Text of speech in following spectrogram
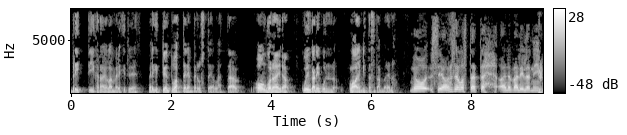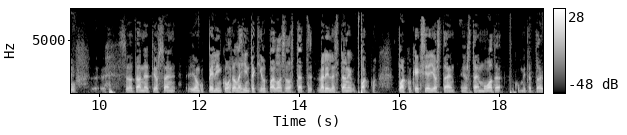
brittiikarajoilla merkittyjen, merkittyjen tuotteiden perusteella, että onko näin ja kuinka niin kuin laajamittaista tämmöinen on? No se on sellaista, että aina välillä niin kuin, sanotaan, että jossain jonkun pelin kohdalla hintakilpailu on sellaista, että välillä sitä on niin kuin pakko, pakko keksiä jostain, jostain muualta kuin mitä toi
